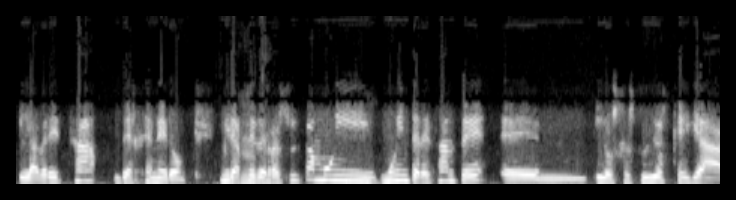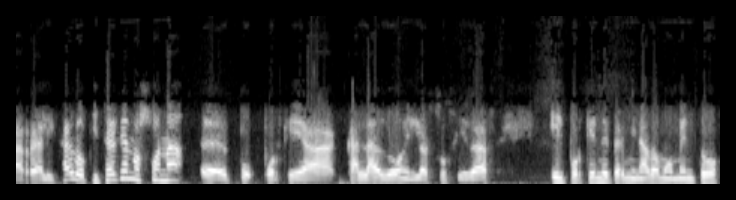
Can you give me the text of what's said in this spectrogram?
la brecha de género. Mira, Fede, resulta muy, muy interesante em, los estudios que ella ha realizado. Quizás ya no suena eh, porque ha calado en la sociedad el por qué en determinado momento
